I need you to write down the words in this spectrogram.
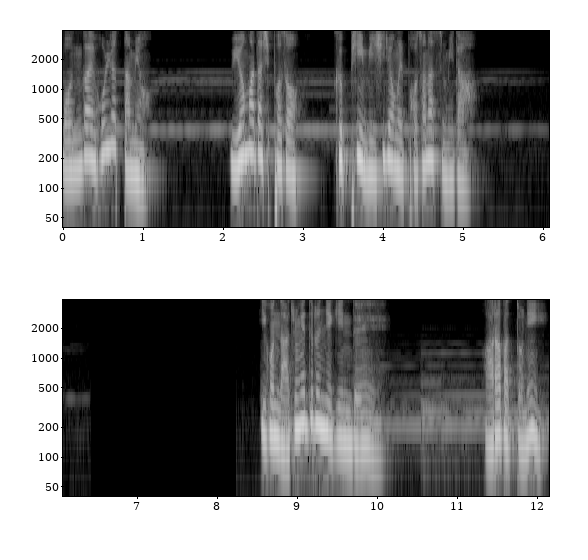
뭔가에 홀렸다며 위험하다 싶어서 급히 미시령을 벗어났습니다. 이건 나중에 들은 얘기인데 알아봤더니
